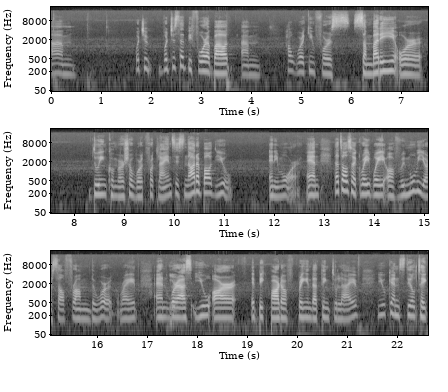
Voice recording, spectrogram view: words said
um, what you what you said before about um, how working for s- somebody or doing commercial work for clients is not about you anymore. And that's also a great way of removing yourself from the work right? And Yeah. whereas you are a big part of bringing that thing to life you can still take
